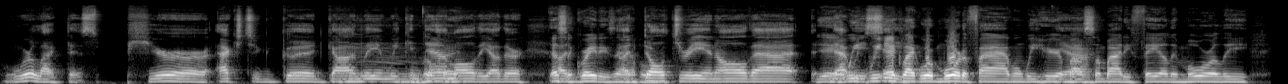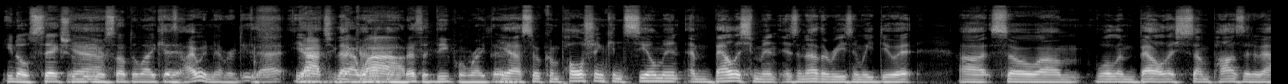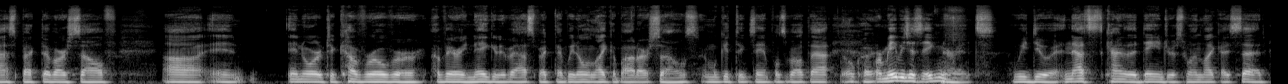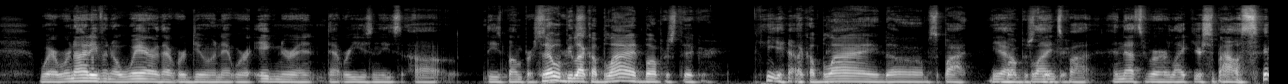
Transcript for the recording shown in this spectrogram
we're like this pure, extra good, godly, and we mm, condemn okay. all the other That's a great example. adultery and all that. Yeah, that we, we, we, act like we're mortified when we hear Yeah. about somebody failing morally, you know, sexually Yeah. or something like that. I would never do that. Gotcha. that got- kind of wow, that's a deep one right there. Yeah, so compulsion, concealment, embellishment is another reason we do it. Uh, so um, we'll embellish some positive aspect of ourselves, uh, and in order to cover over a very negative aspect that we don't like about ourselves, and we'll get to examples about that. Okay. Or maybe just ignorance. We do it, and that's kind of the dangerous one, like I said, where we're not even aware that we're doing it. We're ignorant that we're using these uh, these bumpers. So that would be like a blind bumper sticker, yeah, like a blind um, spot. Yeah, blind sticker. spot, and that's where like your spouse.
